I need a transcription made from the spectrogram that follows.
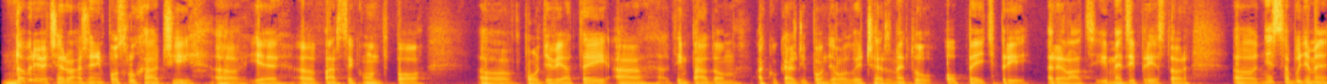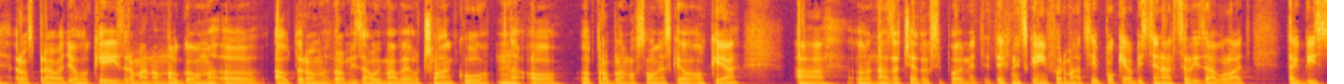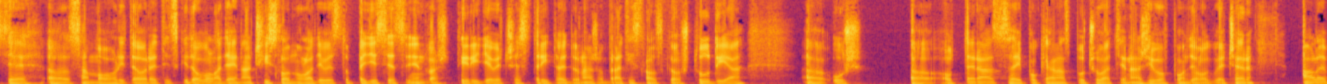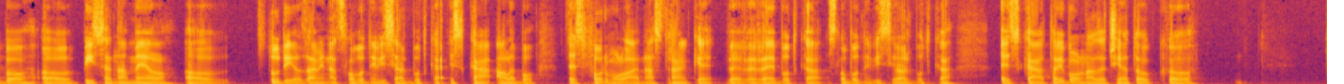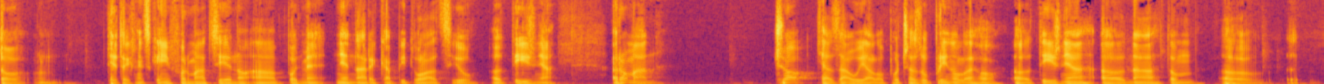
Dobrý večer, vážení poslucháči. Je pár sekúnd po pol deviatej a tým pádom, ako každý pondelok večer, sme tu opäť pri relácii Medzipriestor. Dnes sa budeme rozprávať o hokeji s Romanom Nogom, autorom veľmi zaujímavého článku o problémoch slovenského hokeja. A na začiatok si povieme tie technické informácie. Pokiaľ by ste nás chceli zavolať, tak by ste sa mohli teoreticky dovolať aj na číslo 0957249963, to je do nášho bratislavského štúdia uh, už uh, odteraz, aj pokiaľ nás počúvate naživo v pondelok večer, alebo písať na mail studiozavinaslobodnyvysielač.sk alebo cez formulár na stránke www.slobodnyvysielač.sk. To by bol na začiatok uh, to, tie technické informácie, no a poďme ne na rekapituláciu uh, týždňa. Roman, čo ťa zaujalo počas uplynulého uh, týždňa na tom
